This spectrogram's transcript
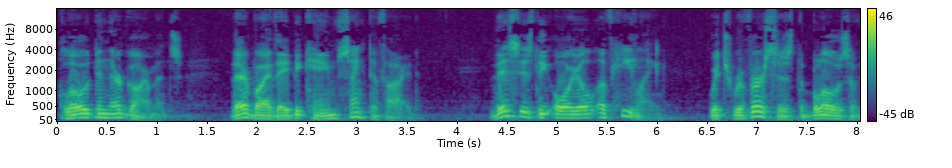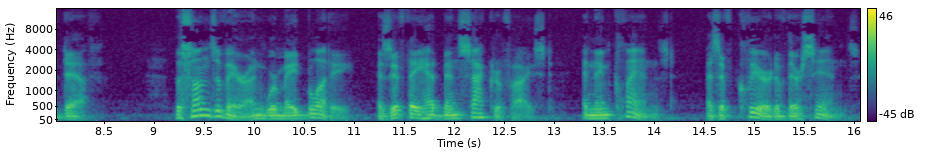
clothed in their garments. Thereby they became sanctified. This is the oil of healing, which reverses the blows of death. The sons of Aaron were made bloody, as if they had been sacrificed, and then cleansed, as if cleared of their sins.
